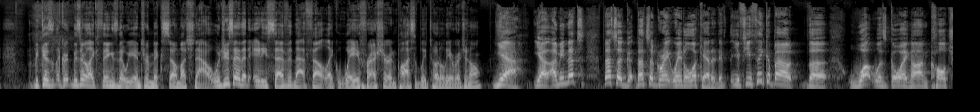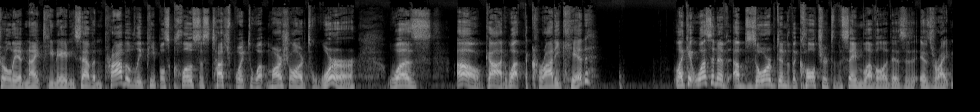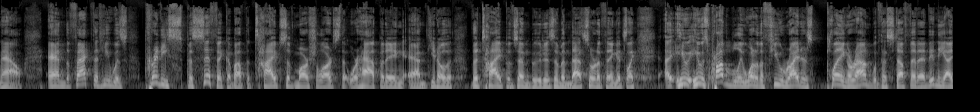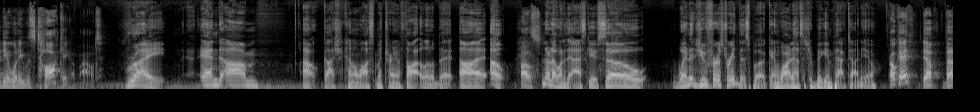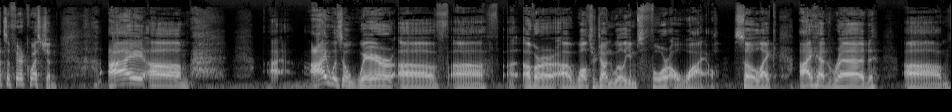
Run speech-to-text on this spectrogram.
because like, these are like things that we intermix so much now. Would you say that 87 that felt like way fresher and possibly totally original? Yeah. Yeah, I mean that's that's a that's a great way to look at it. If if you think about the what was going on culturally in 1987, probably people's closest touch point to what martial arts were was oh god, what the Karate Kid? Like it wasn't absorbed into the culture to the same level it is is right now, and the fact that he was pretty specific about the types of martial arts that were happening, and you know the, the type of Zen Buddhism and that sort of thing. It's like uh, he he was probably one of the few writers playing around with this stuff that had any idea what he was talking about. Right, and um, Oh gosh, I kind of lost my train of thought a little bit. Uh, oh, oh, no, I wanted to ask you. So, when did you first read this book, and why did it have such a big impact on you? Okay, yep, that's a fair question. I um, I, I was aware of uh, of our uh, Walter Jon Williams for a while. So, like, I had read. Um,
